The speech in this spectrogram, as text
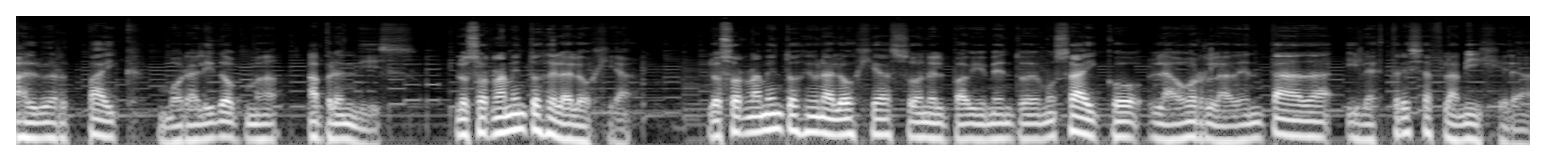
Albert Pike, Moral y Dogma, Aprendiz. Los ornamentos de la logia. Los ornamentos de una logia son el pavimento de mosaico, la orla dentada y la estrella flamígera.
